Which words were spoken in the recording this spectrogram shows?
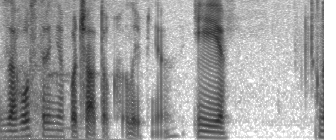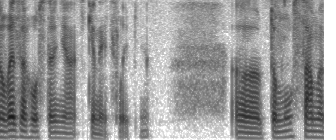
загострення початок липня і нове загострення кінець липня. Е, Тому саме,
